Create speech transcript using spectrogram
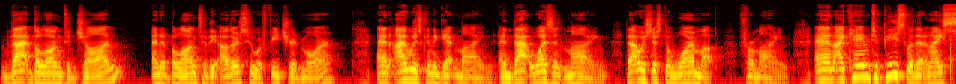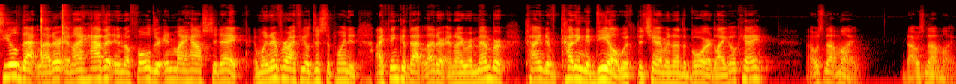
that belonged to John and it belonged to the others who were featured more. And I was going to get mine. And that wasn't mine. That was just a warm up for mine. And I came to peace with it and I sealed that letter and I have it in a folder in my house today. And whenever I feel disappointed, I think of that letter and I remember kind of cutting a deal with the chairman of the board like, okay, that was not mine. That was not mine.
